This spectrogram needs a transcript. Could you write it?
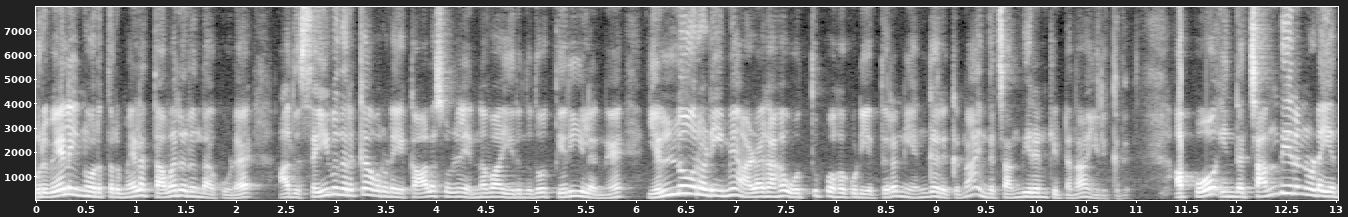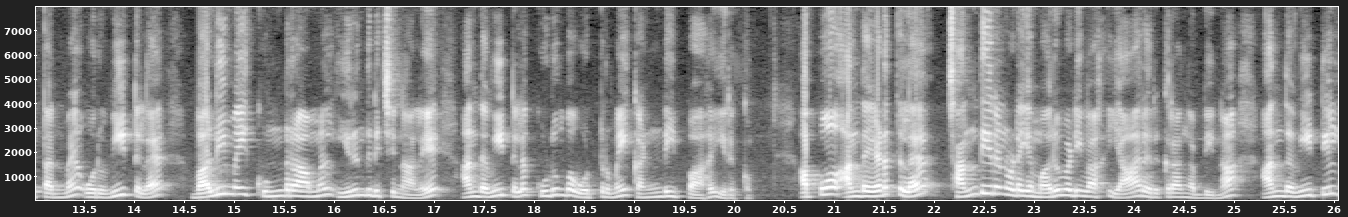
ஒருவேளை இன்னொருத்தர் மேலே தவறு இருந்தால் கூட அது செய்வதற்கு அவருடைய கால சூழல் என்னவா இருந்ததோ தெரியலன்னு எல்லோரோடையுமே அழகாக ஒத்து போகக்கூடிய திறன் எங்கே இருக்குன்னா இந்த சந்திரன் கிட்ட தான் இருக்குது. அப்போது இந்த சந்திரனுடைய தன்மை ஒரு வீட்டில் வலிமை குன்றாமல் இருந்துடுச்சுனாலே அந்த வீட்டில் குடும்ப ஒற்றுமை கண்டிப்பாக இருக்கும். அப்போ அந்த இடத்துல சந்திரனுடைய மறுவடிவாக யார் இருக்கிறாங்க அப்படின்னா அந்த வீட்டில்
